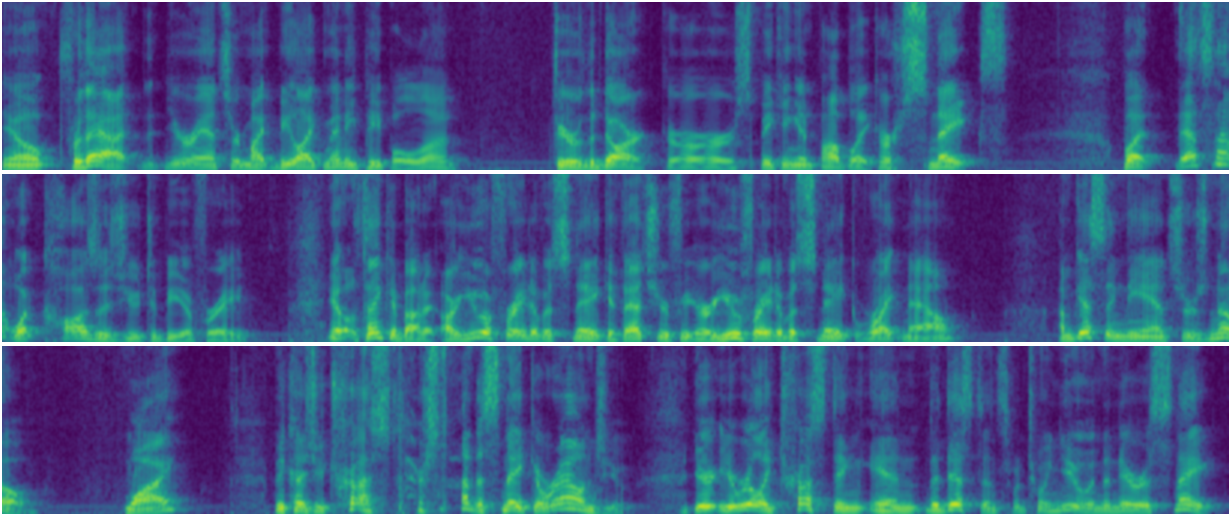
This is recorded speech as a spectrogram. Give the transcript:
You know, for that, your answer might be like many people uh, fear of the dark, or speaking in public, or snakes. But that's not what causes you to be afraid. You know, think about it. Are you afraid of a snake if that's your fear? Are you afraid of a snake right now? I'm guessing the answer is no. Why? Because you trust there's not a snake around you. You're, you're really trusting in the distance between you and the nearest snake.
